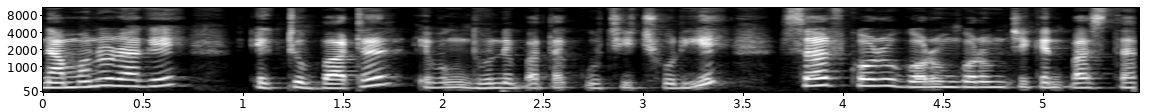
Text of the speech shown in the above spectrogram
নামানোর আগে একটু বাটার এবং ধনে পাতা কুচি ছড়িয়ে সার্ভ করো গরম গরম চিকেন পাস্তা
